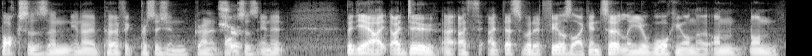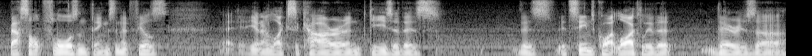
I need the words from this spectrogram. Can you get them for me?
boxes and you know perfect precision granite sure. boxes in it. But yeah, I, I do. I, I, I, that's what it feels like, and certainly you're walking on the on on basalt floors and things, and it feels, you know, like Saqqara and Giza. There's, there's. It seems quite likely that there is uh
